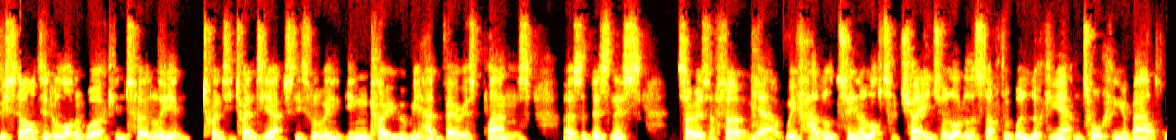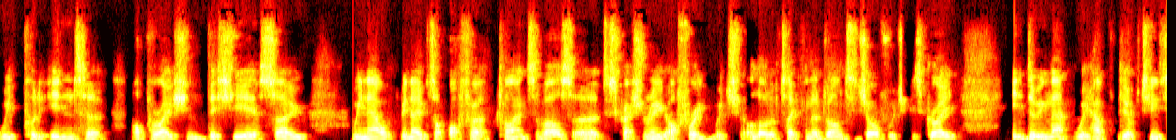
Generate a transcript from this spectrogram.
We started a lot of work internally in 2020. Actually, sort of in, in COVID, we had various plans as a business. So as a firm, yeah, we've had seen a lot of change. A lot of the stuff that we're looking at and talking about, we've put into operation this year. So we now have been able to offer clients of ours a discretionary offering, which a lot have taken advantage of, which is great. In doing that, we have the opportunity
